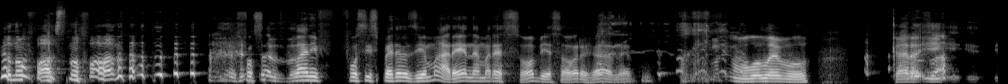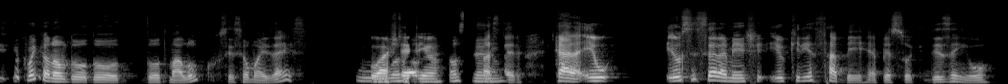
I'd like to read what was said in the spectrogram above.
Eu não faço, não falar nada. Se fosse, Line fosse esperta, ela dizia maré, né? Maré sobe essa hora já, né? Levou, levou. Cara, e, e, e, como é que é o nome do, do, do outro maluco? Sem ser o Moisés? O, o Astério. Astério. Cara, eu, eu sinceramente, eu queria saber a pessoa que desenhou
